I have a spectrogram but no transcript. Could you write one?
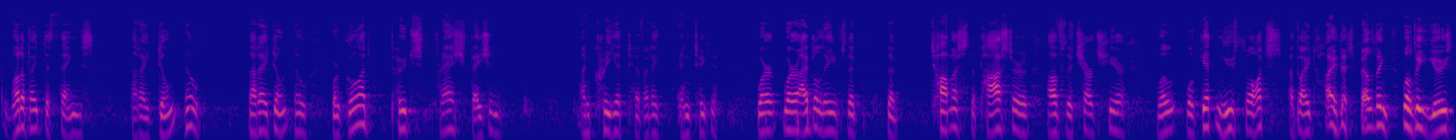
But what about the things that I don't know? That I don't know, where God puts fresh vision and creativity into you. Where, where I believe that, that Thomas, the pastor of the church here, will, will get new thoughts about how this building will be used.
